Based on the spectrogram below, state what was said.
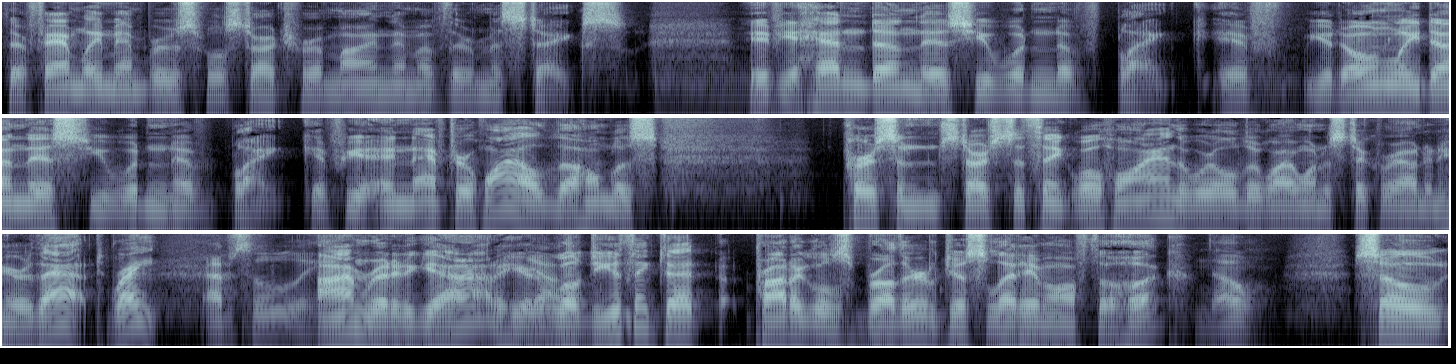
their family members will start to remind them of their mistakes. Mm-hmm. If you hadn't done this, you wouldn't have blank. If you'd only done this, you wouldn't have blank. If you and after a while, the homeless person starts to think, well, why in the world do I want to stick around and hear that? Right, absolutely. I'm ready to get out of here. Yeah. Well, do you think that prodigal's brother just let him off the hook? No. So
